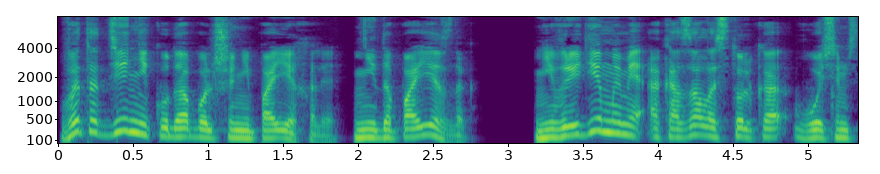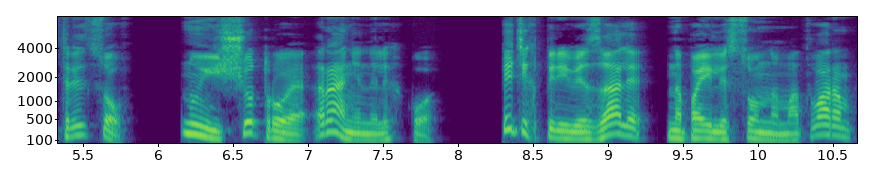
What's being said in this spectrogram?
В этот день никуда больше не поехали, ни до поездок. Невредимыми оказалось только восемь стрельцов, ну и еще трое ранены легко. Этих перевязали, напоили сонным отваром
